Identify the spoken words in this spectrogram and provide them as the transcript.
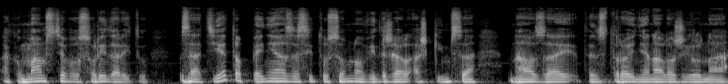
ako mám s tebou solidaritu, za tieto peniaze si tu so mnou vydržal, až kým sa naozaj ten stroj nenaložil na,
